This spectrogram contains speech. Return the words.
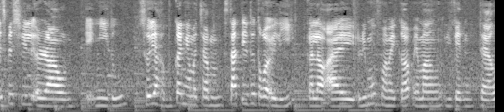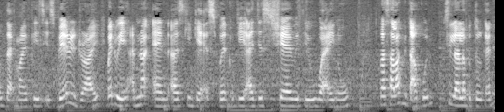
especially around acne tu. So yeah, bukan yang macam starting tu terlalu oily. Kalau I remove my makeup, memang you can tell that my face is very dry. By the way, I'm not an uh, skincare expert. Okay, I just share with you what I know. Kalau salah minta ampun, silalah betulkan.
